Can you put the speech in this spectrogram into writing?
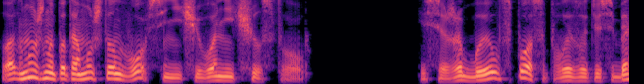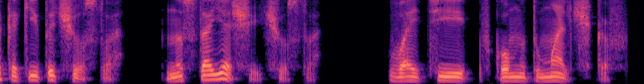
Возможно, потому что он вовсе ничего не чувствовал. И все же был способ вызвать у себя какие-то чувства настоящее чувство. Войти в комнату мальчиков.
